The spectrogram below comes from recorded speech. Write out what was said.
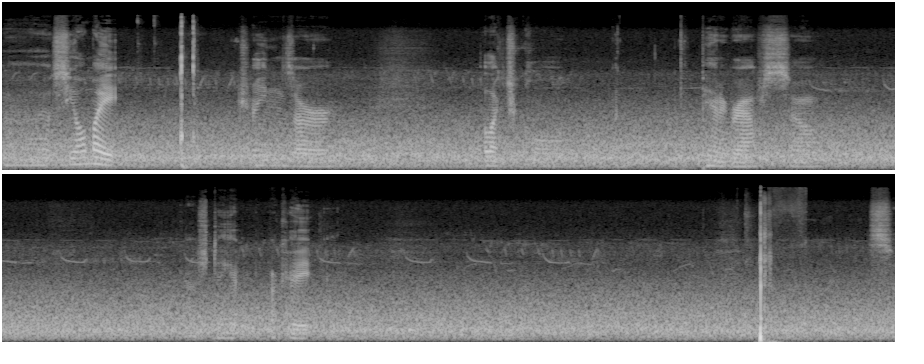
Uh, see, all my trains are electrical pantographs, so. Gosh dang it. Okay. So.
